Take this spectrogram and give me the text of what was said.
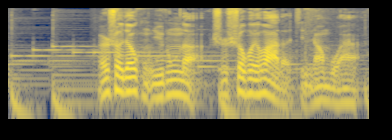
而社交恐惧中的是社会化的紧张不安。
